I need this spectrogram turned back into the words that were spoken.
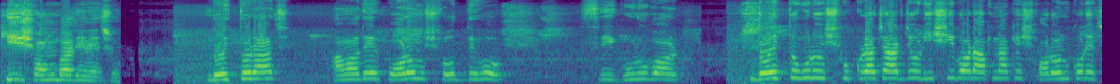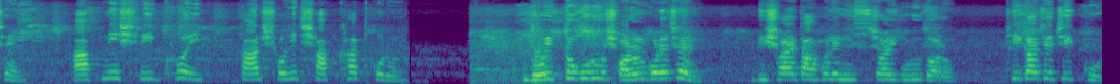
কি সংবাদ এনেছো? দৈত্যরাজ আমাদের পরম শ্রদ্ধেয় শ্রী গুরুবর। দৈত্যগুরু শুক্রাচার্য ঋষিবর আপনাকে স্মরণ করেছেন। আপনি শীঘ্রই তার সহিত সাক্ষাৎ করুন। দৈত্যগুরু স্মরণ করেছেন? বিষয় তাহলে নিশ্চয় গুরুতর। ঠিক আছে চিক্কুর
